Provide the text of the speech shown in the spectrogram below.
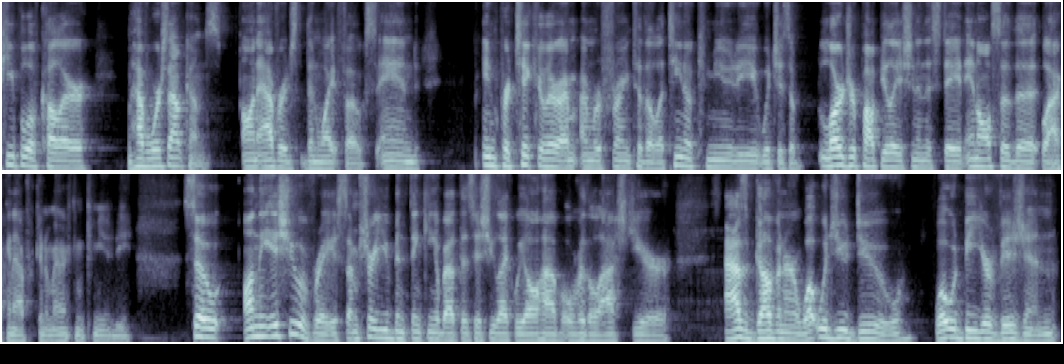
people of color have worse outcomes on average than white folks. And in particular, I'm, I'm referring to the Latino community, which is a larger population in the state, and also the Black and African American community. So, on the issue of race, I'm sure you've been thinking about this issue like we all have over the last year. As governor, what would you do? What would be your vision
